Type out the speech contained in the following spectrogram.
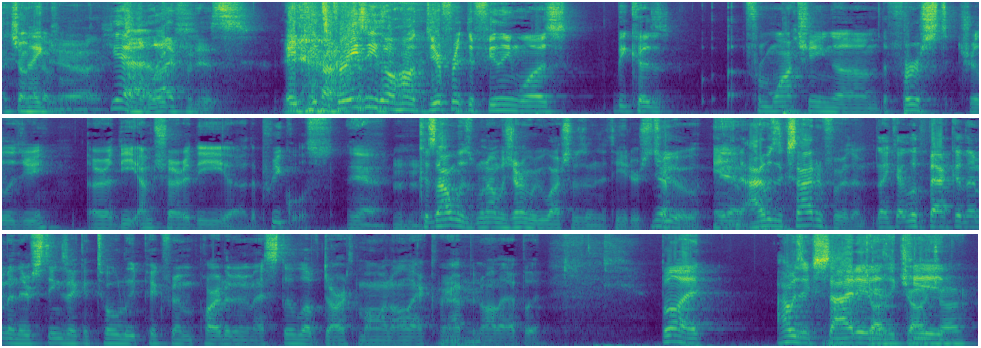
I choked like, up a little bit. yeah, I'm like, alive for this. It, it's crazy though how different the feeling was because uh, from watching um, the first trilogy or the I'm sorry, the uh, the prequels. Yeah. Because I was when I was younger, we watched those in the theaters too, and Yeah. I was excited for them. Like I look back at them, and there's things I can totally pick from part of them. I still love Darth Maul and all that crap and all that, but but I was excited as a Darth Jar kid. Jar.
